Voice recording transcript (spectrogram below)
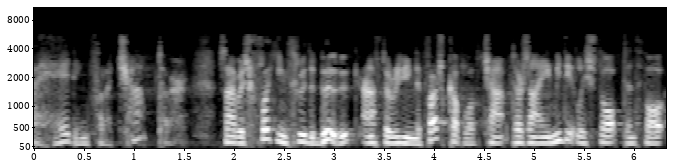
a heading for a chapter. So I was flicking through the book after reading the first couple of chapters. I immediately stopped and thought,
